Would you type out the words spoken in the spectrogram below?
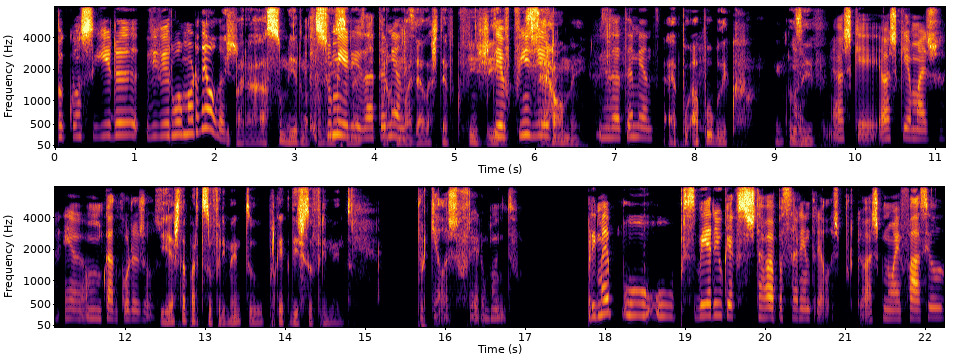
para conseguir eh, viver o amor delas. E para assumir, no fundo, Assumir, isso, né? exatamente. Porque uma delas teve que fingir. Teve que fingir. Ser homem. Exatamente. É pu- a público, inclusive. Eu acho que é, eu acho que é mais é um bocado corajoso, E esta parte de sofrimento, porquê é que diz sofrimento? porque elas sofreram muito. Primeiro o, o perceberem o que é que se estava a passar entre elas, porque eu acho que não é fácil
